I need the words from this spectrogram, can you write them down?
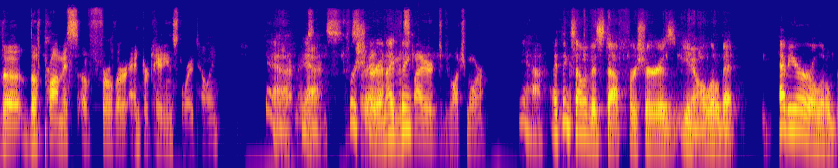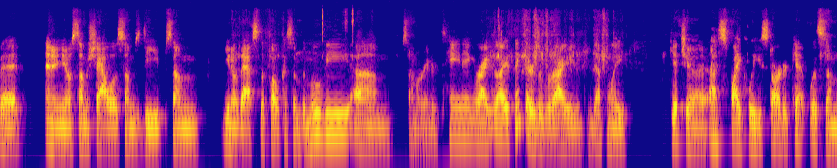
the the promise of further entertaining storytelling if Yeah, that makes yeah, sense for So, sure. And I think I'm think- inspired to watch more yeah. I think some of his stuff for sure is you know a little bit heavier, or a little bit, and you know some shallow, some's deep, some you know that's the focus of the movie. Um, some are entertaining, right? I think there's a variety. You can definitely get you a, a Spike Lee starter kit with some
